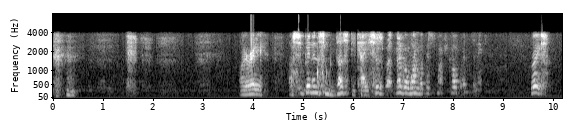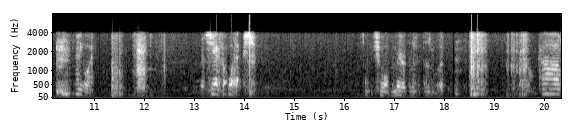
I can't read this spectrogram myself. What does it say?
I really been in some dusty cases, but never one with this much cobwebs in it. Right. anyway. Let's see if it works. Something short of a miracle if it doesn't work. Wrong card.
